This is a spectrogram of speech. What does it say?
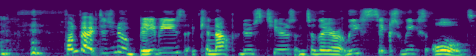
Fun fact did you know babies cannot produce tears until they are at least six weeks old?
